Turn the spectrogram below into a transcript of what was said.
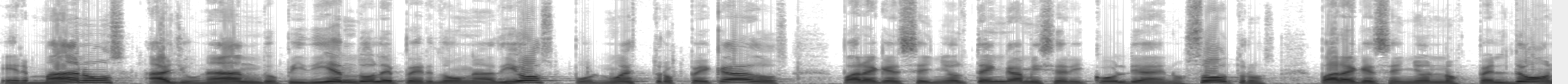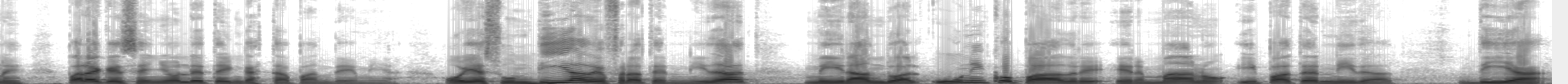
hermanos ayunando, pidiéndole perdón a Dios por nuestros pecados, para que el Señor tenga misericordia de nosotros, para que el Señor nos perdone, para que el Señor detenga esta pandemia. Hoy es un día de fraternidad, mirando al único Padre, hermano y paternidad, día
